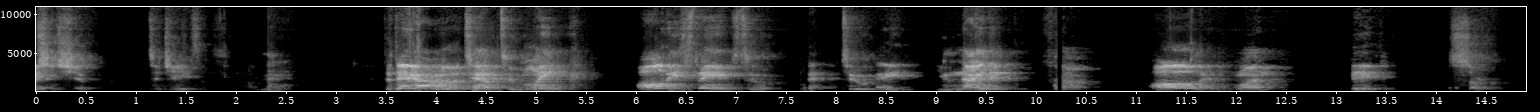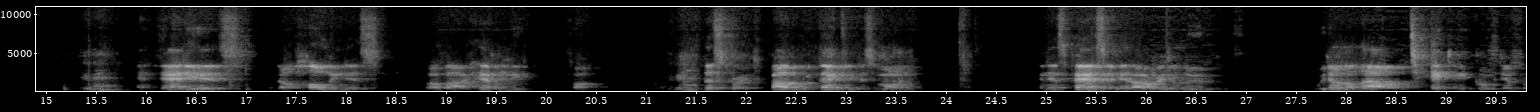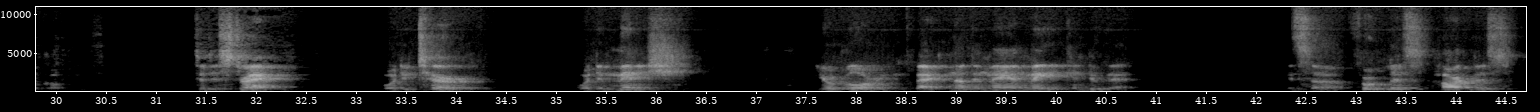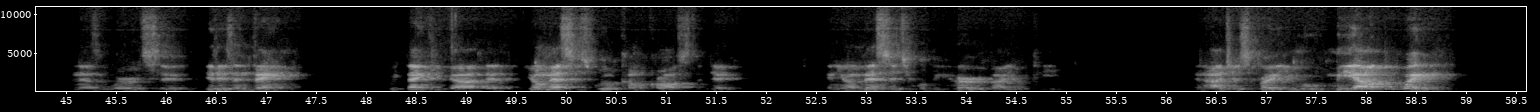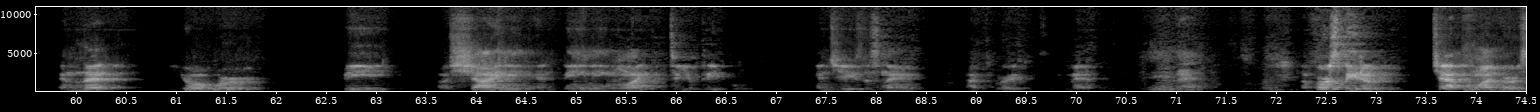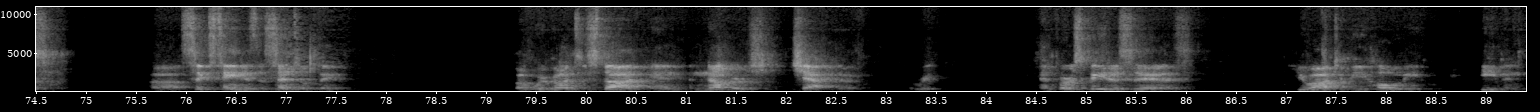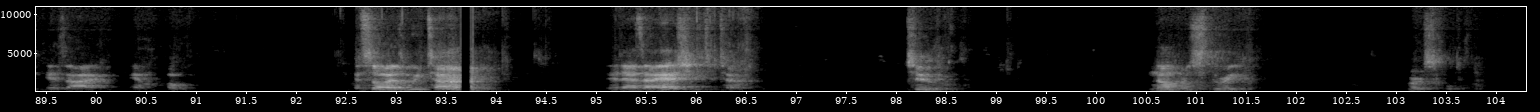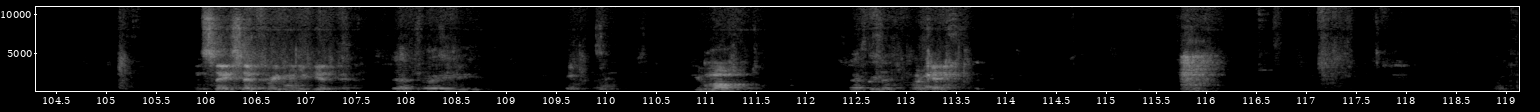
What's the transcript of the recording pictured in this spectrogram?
relationship to Jesus. Today, I will attempt to link all these things to, to a united front, all in one big circle. Amen. And that is the holiness of our Heavenly Father. Amen. Let's pray. Father, we thank you this morning. And as Pastor had already alluded, we don't allow technical difficulties to distract or deter or diminish your glory. In fact, nothing man made can do that. It's uh, fruitless, heartless, and as the word said, it is in vain. We thank you, God, that your message will come across today and your message will be heard by your people. And I just pray you move me out the way and let your word be a shining and beaming light to your people. In Jesus' name, I pray. Amen. Amen. Now, First Peter chapter 1, verse uh, 16 is the central thing. But we're going to start in Numbers chapter 3. And First Peter says, You are to be holy even as I am holy. And so as we turn, and as I ask you to turn, to Numbers 3, verse 4. And say set free when you get there. Set free. A few more. Set free. Okay.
